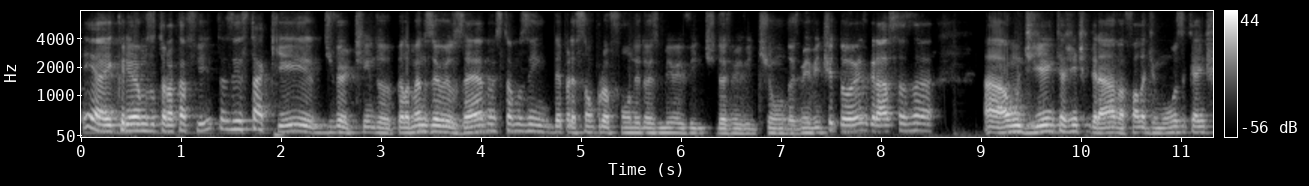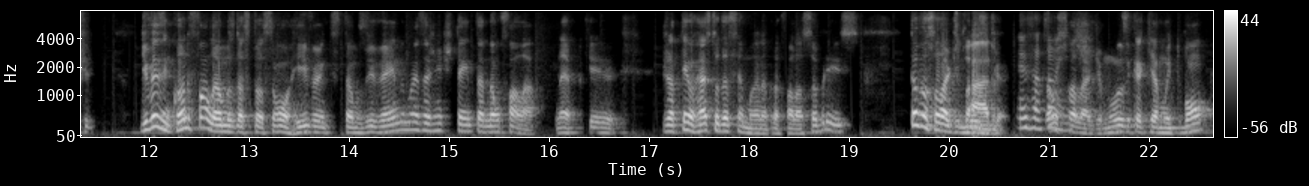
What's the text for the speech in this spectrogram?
E aí criamos o Troca-Fitas e está aqui divertindo, pelo menos eu e o Zé, não estamos em depressão profunda em 2020, 2021, 2022, graças a, a um dia em que a gente grava, fala de música, a gente de vez em quando falamos da situação horrível em que estamos vivendo, mas a gente tenta não falar, né? Porque já tem o resto da semana para falar sobre isso. Então vamos falar de claro. música. Exatamente. Vamos falar de música, que é muito bom.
